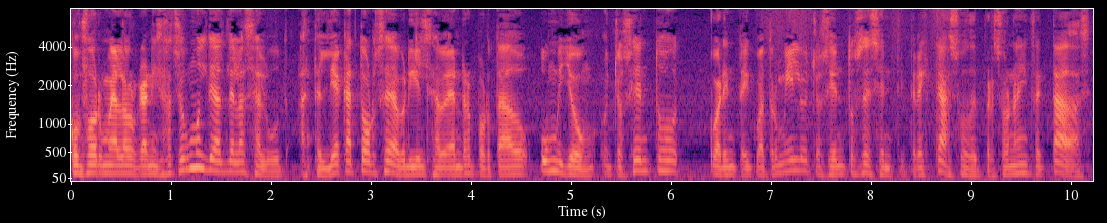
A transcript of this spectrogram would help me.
Conforme a la Organización Mundial de la Salud, hasta el día 14 de abril se habían reportado 1.844.863 casos de personas infectadas,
